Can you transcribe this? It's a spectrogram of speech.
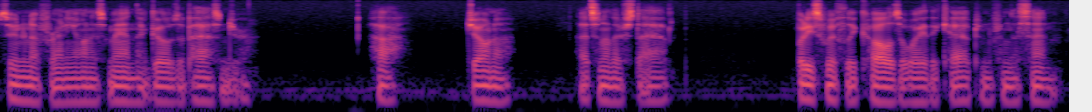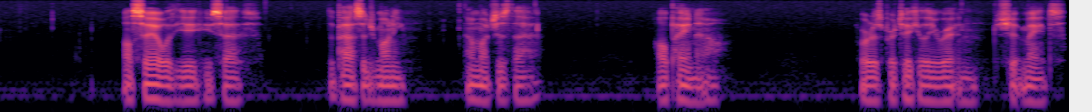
Soon enough for any honest man that goes a passenger. Ha, Jonah, that's another stab. But he swiftly calls away the captain from the scent. I'll sail with ye, he says. The passage money, how much is that? I'll pay now. For it is particularly written, shipmates,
